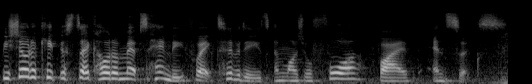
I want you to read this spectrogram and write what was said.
Be sure to keep your stakeholder maps handy for activities in Module 4, 5 and 6.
